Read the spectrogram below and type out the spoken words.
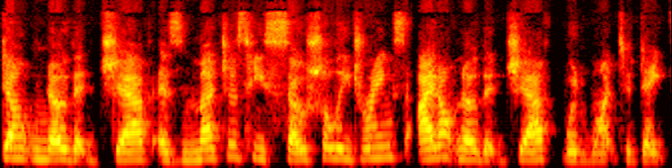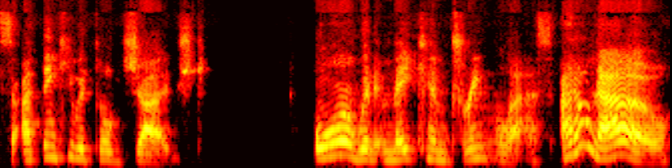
don't know that Jeff, as much as he socially drinks, I don't know that Jeff would want to date. So I think he would feel judged. Or would it make him drink less? I don't know.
